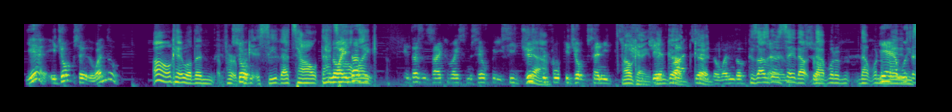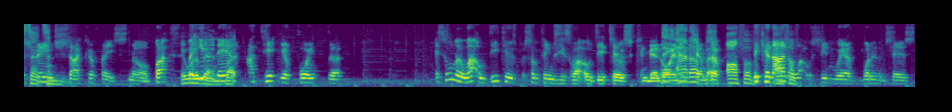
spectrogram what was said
Yeah, he jumps out the window. Oh, okay. Well then, for, So- forget, see, that's how that's no, how like he doesn't sacrifice himself, but you see, just Yeah. before he jumps in, he Okay, then good, good. the window. because I was going to Um, say that so- that would have that wouldn't yeah, have it was a strange And, sacrifice. No, but but even been, then, but- I take your point that it's only little details, but sometimes these little details can be annoying in terms of off of they can add a little scene where one of them says,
